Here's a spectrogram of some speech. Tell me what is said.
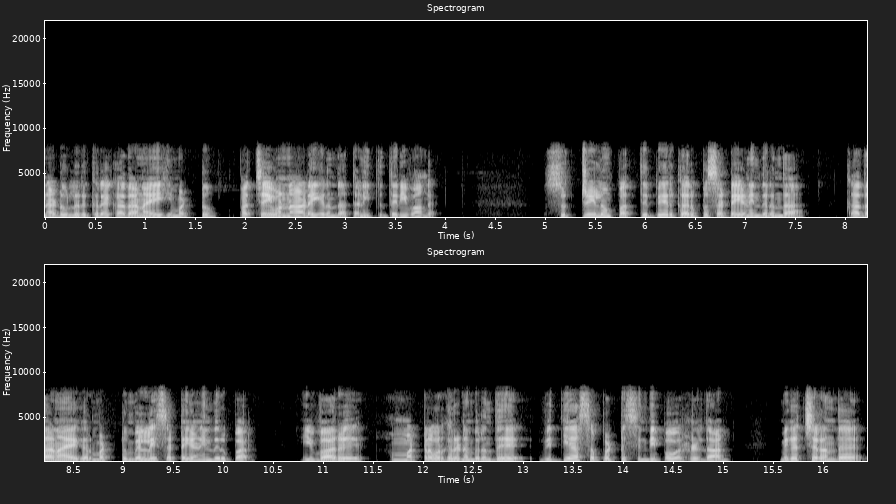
நடுவில் இருக்கிற கதாநாயகி மட்டும் பச்சை வண்ண ஆடை இருந்தால் தனித்து தெரிவாங்க. சுற்றிலும் பத்து பேர் கருப்பு சட்டை அணிந்திருந்தா கதாநாயகர் மட்டும் வெள்ளை சட்டை அணிந்திருப்பார். இவ்வாறு மற்றவர்களிடமிருந்து வித்தியாசப்பட்டு சிந்திப்பவர்கள்தான் மிகச்சிறந்த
